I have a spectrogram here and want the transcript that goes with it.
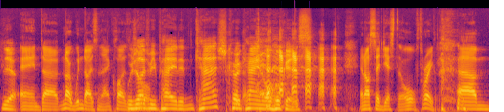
Yeah. And uh, no windows in there. and Closed. Would you like to be paid in cash, cocaine, or hookers? And I said yes to all three. Um,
